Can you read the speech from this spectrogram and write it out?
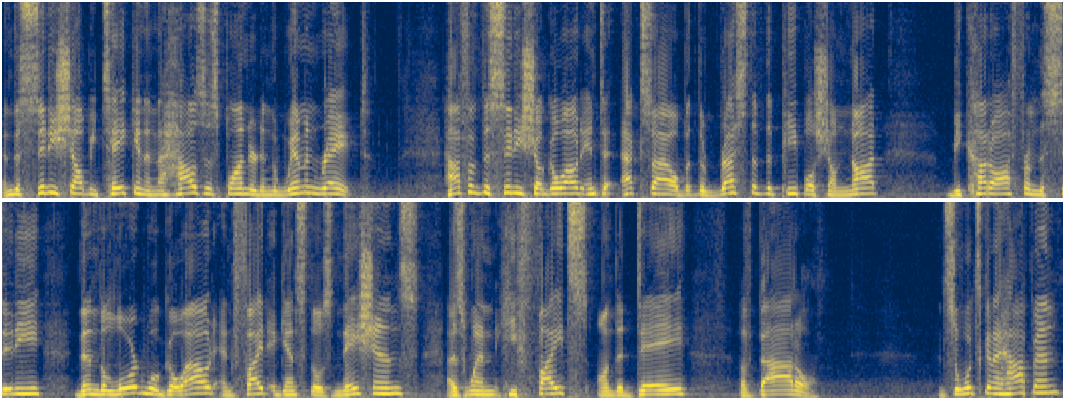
and the city shall be taken, and the houses plundered, and the women raped. Half of the city shall go out into exile, but the rest of the people shall not be cut off from the city. Then the Lord will go out and fight against those nations as when he fights on the day of battle. And so what's going to happen?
